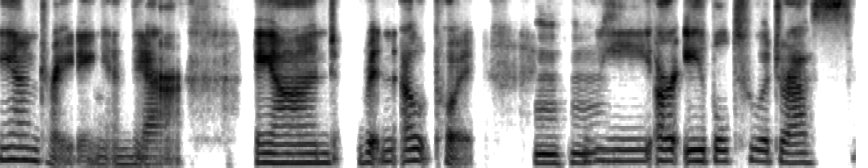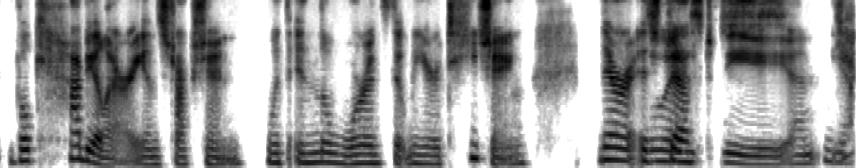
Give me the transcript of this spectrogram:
handwriting in there and written output. Mhm. We are able to address vocabulary instruction within the words that we are teaching. There is just Fluency and yeah,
